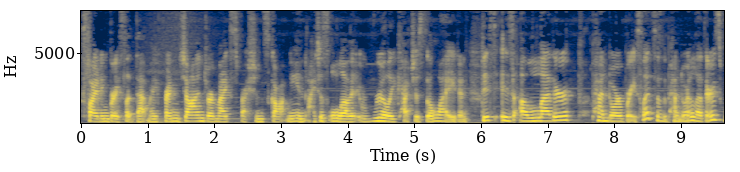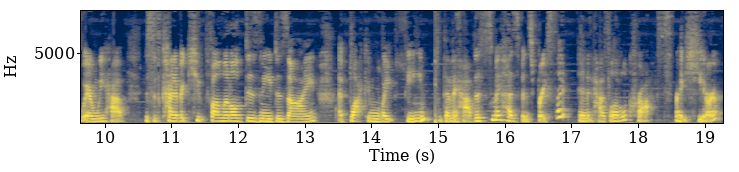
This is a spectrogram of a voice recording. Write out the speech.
sliding bracelet that my friend John from My Expressions got me and I just love it. It really catches the light and this is a leather Pandora bracelet. So the Pandora leathers where we have, this is kind of a cute fun little Disney design, a black and white theme. Then I have, this is my husband's bracelet and it has a little cross right here.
